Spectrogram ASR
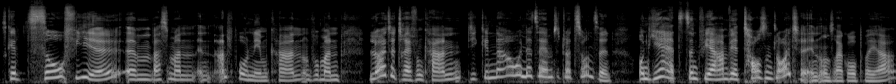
Es gibt so viel, ähm, was man in Anspruch nehmen kann und wo man Leute treffen kann, die genau in derselben Situation sind. Und jetzt sind wir, haben wir tausend Leute in unserer Gruppe, ja?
